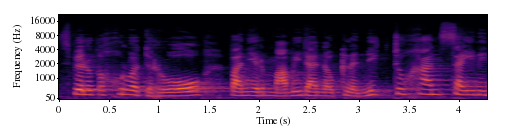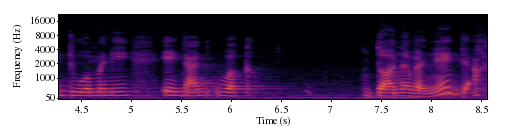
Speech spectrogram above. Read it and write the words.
speel ook 'n groot rol wanneer Mabby dan nou kliniek toe gaan, sy en die dominee en dan ook Donovan, net ag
